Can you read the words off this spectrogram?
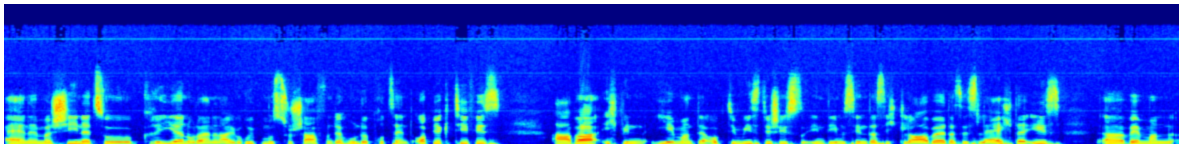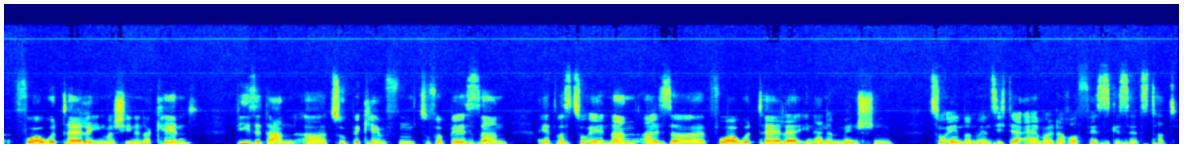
eine Maschine zu kreieren oder einen Algorithmus zu schaffen, der 100% objektiv ist. Aber ich bin jemand, der optimistisch ist in dem Sinn, dass ich glaube, dass es leichter ist, äh, wenn man Vorurteile in Maschinen erkennt, diese dann äh, zu bekämpfen, zu verbessern, etwas zu ändern, als äh, Vorurteile in einem Menschen zu ändern, wenn sich der einmal darauf festgesetzt hat.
